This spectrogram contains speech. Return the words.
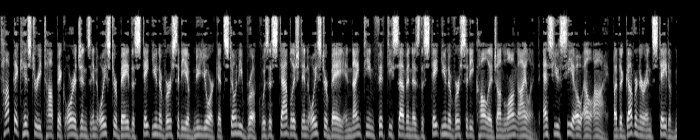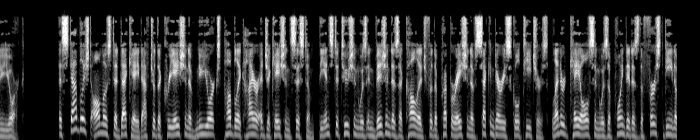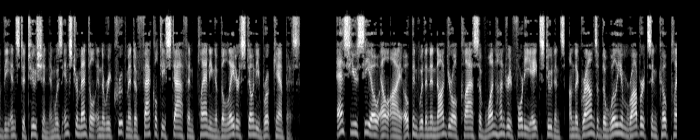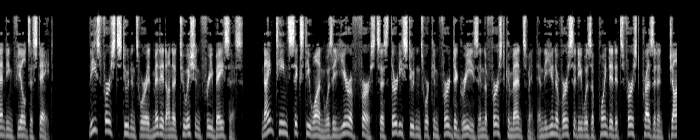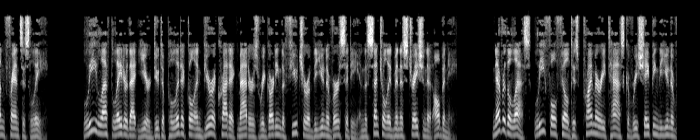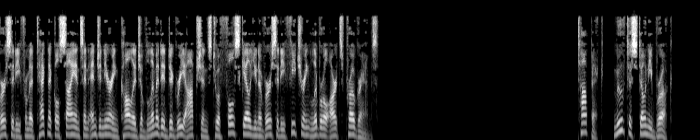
Topic history Topic Origins In Oyster Bay The State University of New York at Stony Brook was established in Oyster Bay in 1957 as the State University College on Long Island by the Governor and State of New York. Established almost a decade after the creation of New York's public higher education system, the institution was envisioned as a college for the preparation of secondary school teachers. Leonard K. Olson was appointed as the first dean of the institution and was instrumental in the recruitment of faculty staff and planning of the later Stony Brook campus. SUCOLI opened with an inaugural class of 148 students, on the grounds of the William Robertson Coe Planting Fields estate. These first students were admitted on a tuition-free basis. 1961 was a year of firsts as 30 students were conferred degrees in the first commencement and the university was appointed its first president, John Francis Lee. Lee left later that year due to political and bureaucratic matters regarding the future of the university and the central administration at Albany. Nevertheless, Lee fulfilled his primary task of reshaping the university from a technical science and engineering college of limited degree options to a full-scale university featuring liberal arts programs. Move to Stony Brook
